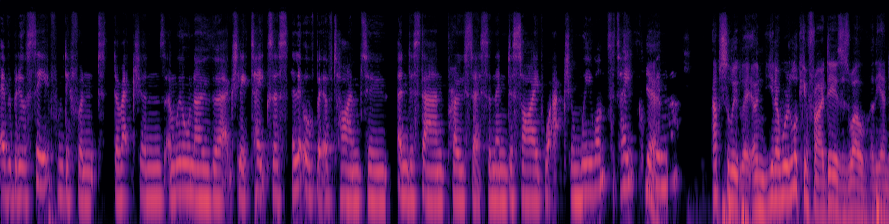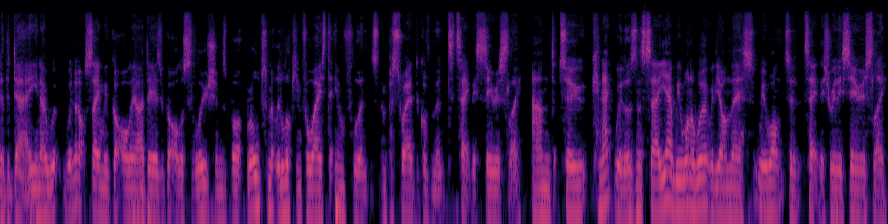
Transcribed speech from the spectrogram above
everybody will see it from different directions. And we all know that actually it takes us a little bit of time to understand, process, and then decide what action we want to take yeah. within that. Absolutely. And, you know, we're looking for ideas as well at the end of the day. You know, we're not saying we've got all the ideas, we've got all the solutions, but we're ultimately looking for ways to influence and persuade the government to take this seriously and to connect with us and say, yeah, we want to work with you on this. We want to take this really seriously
